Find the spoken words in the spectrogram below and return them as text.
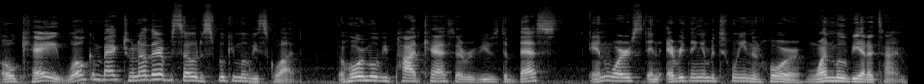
Okay, welcome back to another episode of Spooky Movie Squad, the horror movie podcast that reviews the best and worst and everything in between in horror, one movie at a time.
